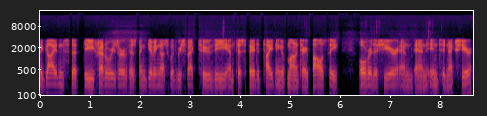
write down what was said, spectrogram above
the guidance that the Federal Reserve has been giving us with respect to the anticipated tightening of monetary policy over this year and, and into next year.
